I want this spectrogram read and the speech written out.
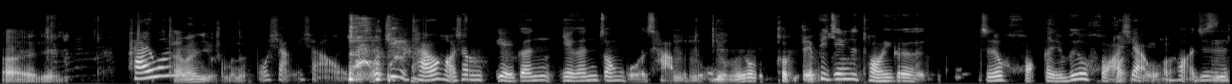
呃，台湾台湾有什么呢？我想一下哦，我记得台湾好像也跟也跟中国差不多，有没有特别？对，毕竟是同一个，只是华，也不是华夏文化，文化就是。嗯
